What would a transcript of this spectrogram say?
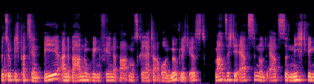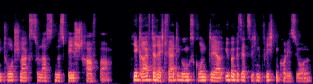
bezüglich Patient B eine Behandlung wegen fehlender Beatmungsgeräte aber unmöglich ist, machen sich die Ärztinnen und Ärzte nicht wegen Totschlags zulasten des B strafbar. Hier greift der Rechtfertigungsgrund der übergesetzlichen Pflichtenkollision.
